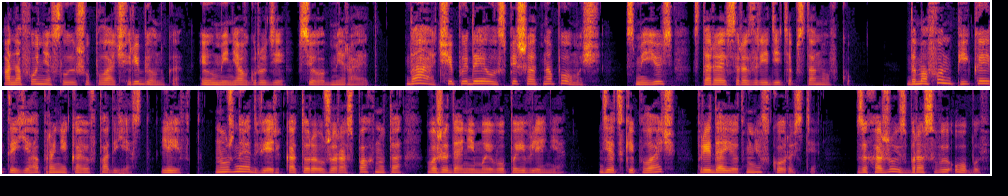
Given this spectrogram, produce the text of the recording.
а на фоне слышу плач ребенка, и у меня в груди все обмирает. «Да, Чип и Дейл спешат на помощь», — смеюсь, стараясь разрядить обстановку. Домофон пикает, и я проникаю в подъезд. Лифт. Нужная дверь, которая уже распахнута в ожидании моего появления. Детский плач придает мне скорости. Захожу и сбрасываю обувь,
